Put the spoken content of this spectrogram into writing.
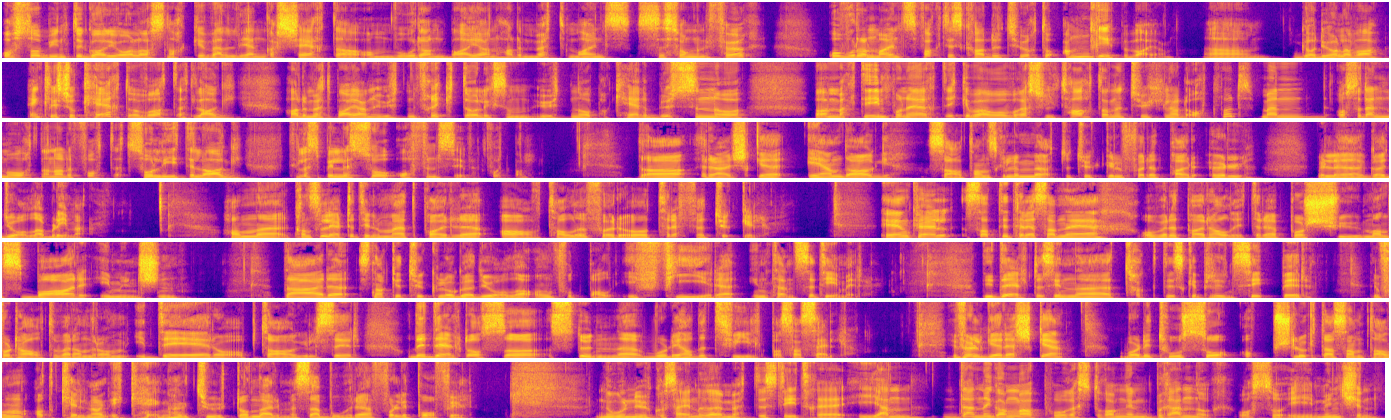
Og så begynte Guardiola å snakke veldig engasjert om hvordan Bayern hadde møtt Mainz sesongen før, og hvordan Mainz faktisk hadde turt å angripe Bayern. Uh, Guardiola var egentlig sjokkert over at et lag hadde møtt Bayern uten frykt og liksom uten å parkere bussen. og var mektig imponert ikke bare over resultatene Tuchel hadde oppnådd, men også den måten han hadde fått et så lite lag til å spille så offensiv fotball. Da Reischke en dag sa at han skulle møte Tuchel for et par øl, ville Guardiola bli med. Han eh, kansellerte til og med et par eh, avtaler for å treffe Tuchel. En kveld satt de tre seg ned over et par halvlitere på Schumanns bar i München der snakket Tukkel og Guardiola om fotball i fire intense timer. De delte sine taktiske prinsipper, de fortalte hverandre om ideer og oppdagelser, og de delte også stundene hvor de hadde tvilt på seg selv. Ifølge Reschke var de to så oppslukt av samtalen at kelneren ikke engang turte å nærme seg bordet for litt påfyll. Noen uker senere møttes de tre igjen, denne gangen på restauranten Brenner, også i München.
